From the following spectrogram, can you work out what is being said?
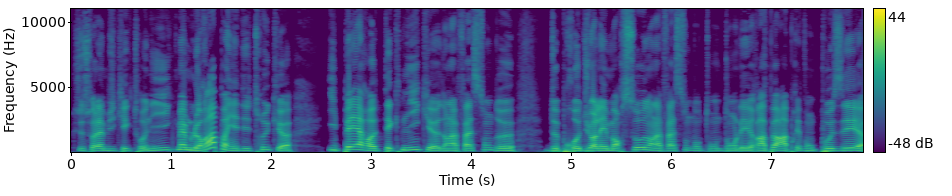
Que ce soit la musique électronique, même le rap, hein, il y a des trucs hyper techniques dans la façon de, de produire les morceaux, dans la façon dont, on- dont les rappeurs après vont poser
